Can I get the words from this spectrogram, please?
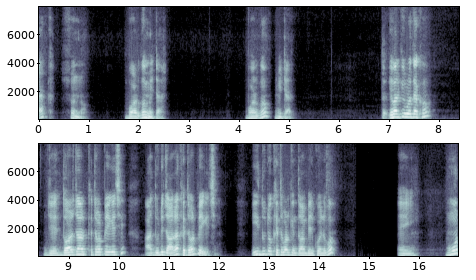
এক শূন্য বর্গ মিটার বর্গ মিটার তো এবার কি করে দেখো যে দরজার ক্ষেত্রফল পেয়ে গেছি আর দুটি জানলার ক্ষেত্রফল পেয়ে গেছি। এই দুটো ক্ষেত্রফল কিন্তু আমি বের করে নেব এই মোট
